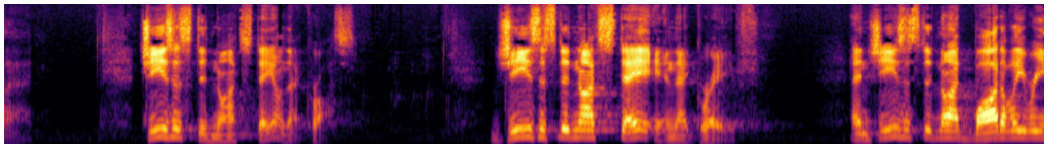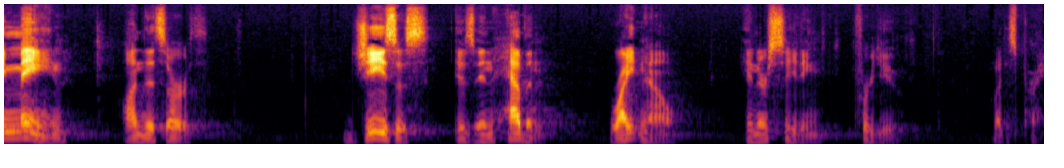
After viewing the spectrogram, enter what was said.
glad. Jesus did not stay on that cross. Jesus did not stay in that grave. And Jesus did not bodily remain on this earth. Jesus is in heaven right now, interceding for you. Let us pray.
